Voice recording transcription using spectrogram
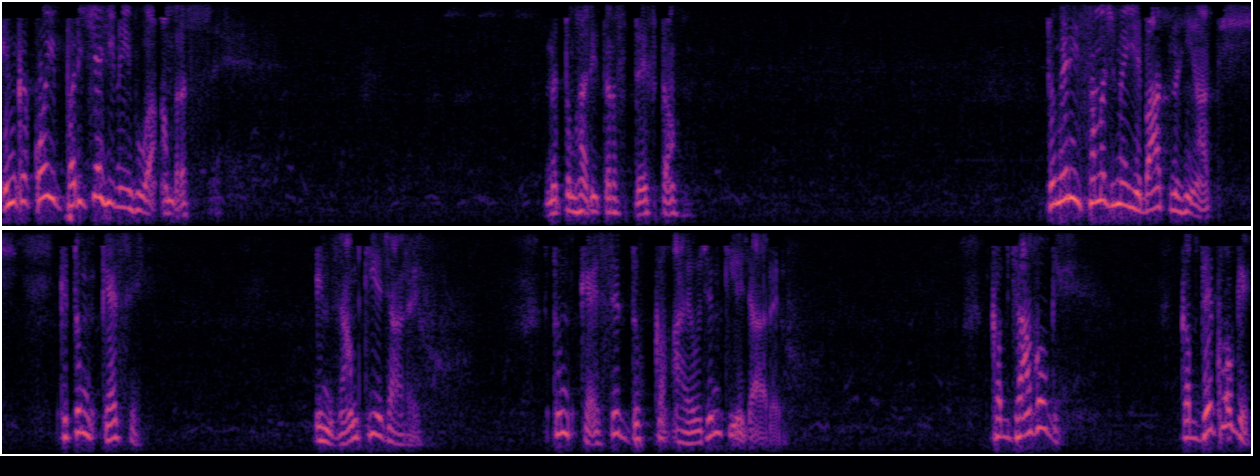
इनका कोई परिचय ही नहीं हुआ अमृत से। मैं तुम्हारी तरफ़ देखता हूँ। तो मेरी समझ में ये बात नहीं आती कि तुम कैसे इंतज़ाम किए जा रहे हो। तुम कैसे दुख का आयोजन किए जा रहे हो। कब जागोगे, कब देखोगे,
